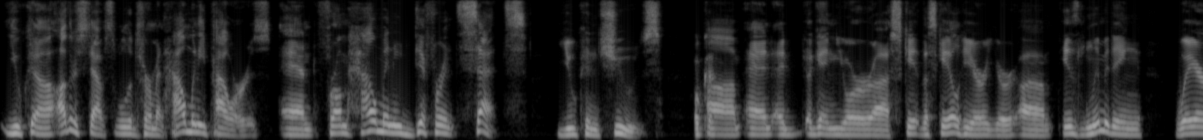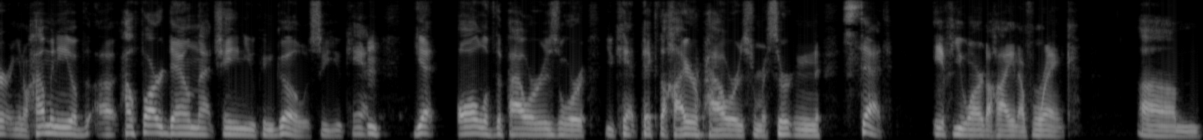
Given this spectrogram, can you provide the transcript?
you can, uh, other steps will determine how many powers and from how many different sets you can choose. Okay. Um, and, and again, your uh, scale, the scale here, your um, is limiting where you know how many of uh, how far down that chain you can go. So you can't Hmm. get all of the powers, or you can't pick the higher powers from a certain set if you aren't a high enough rank. Um,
